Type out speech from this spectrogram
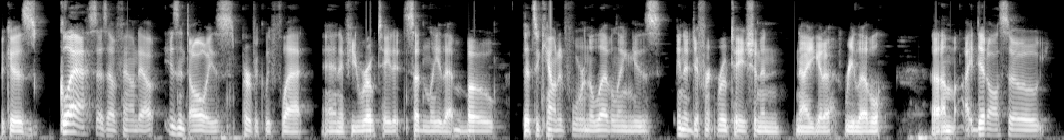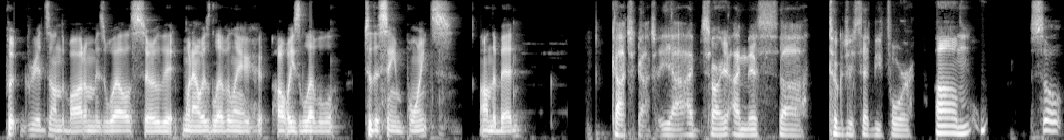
because glass, as I've found out, isn't always perfectly flat. And if you rotate it, suddenly that bow that's accounted for in the leveling is in a different rotation, and now you got to relevel. Um, I did also put grids on the bottom as well, so that when I was leveling, I could always level to the same points on the bed. Gotcha, gotcha. Yeah, I'm sorry, I miss uh, took what you said before. Um, so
